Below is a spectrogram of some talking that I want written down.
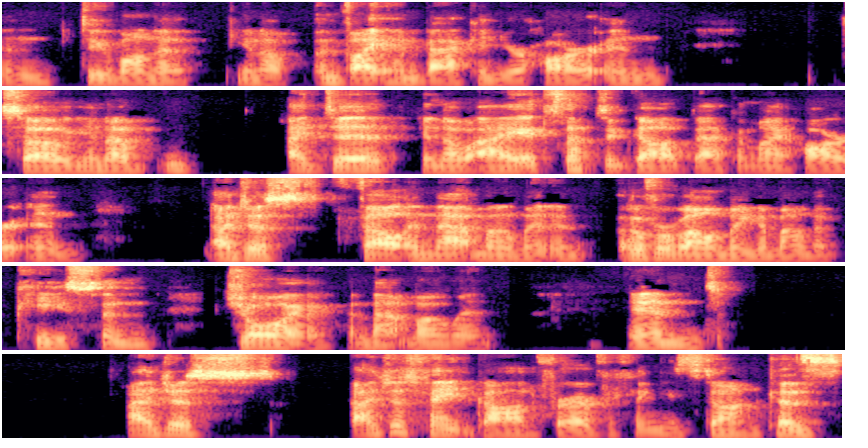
And do you want to, you know, invite him back in your heart? And so you know i did you know i accepted god back in my heart and i just felt in that moment an overwhelming amount of peace and joy in that moment. And i just i just thank god for everything he's done because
